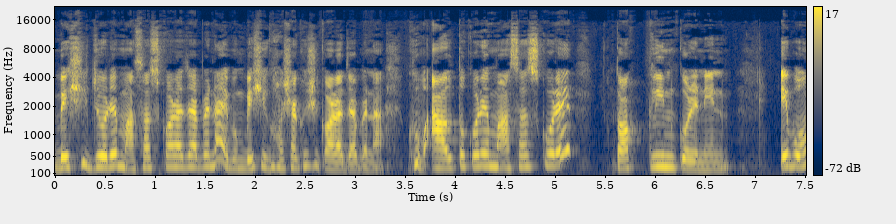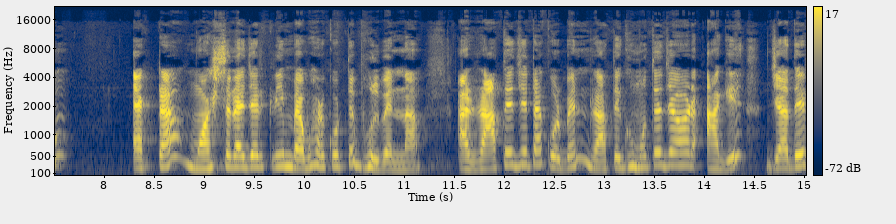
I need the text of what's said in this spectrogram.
বেশি জোরে মাসাজ করা যাবে না এবং বেশি ঘষাঘষি করা যাবে না। খুব আলতো করে মাসাজ করে ত্বক ক্লিন করে নিন এবং একটা ময়শ্চারাইজার ক্রিম ব্যবহার করতে ভুলবেন না। আর রাতে যেটা করবেন, রাতে ঘুমোতে যাওয়ার আগে যাদের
